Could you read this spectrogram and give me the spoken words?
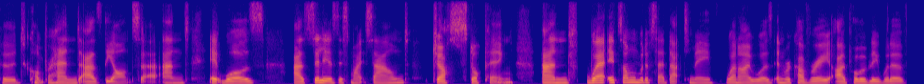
could comprehend as the answer. And it was, as silly as this might sound, just stopping. And where if someone would have said that to me when I was in recovery, I probably would have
